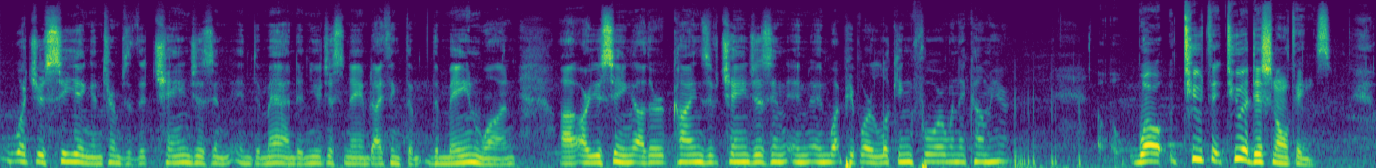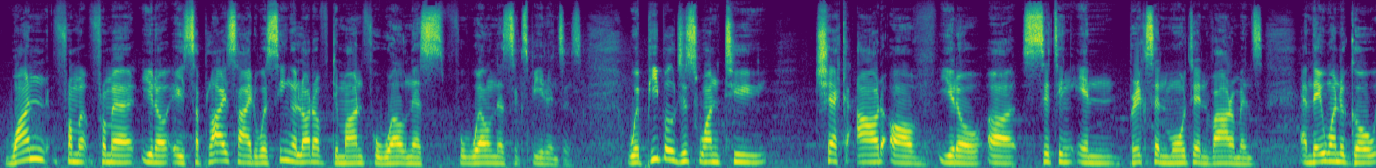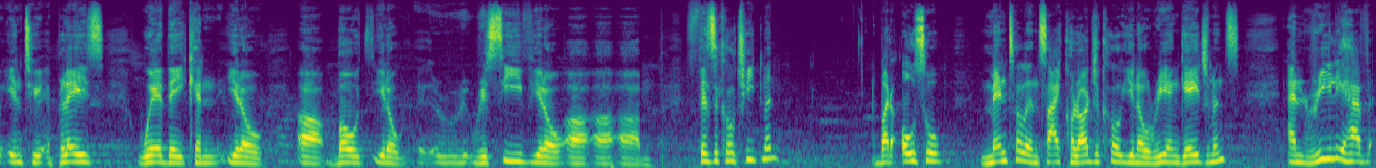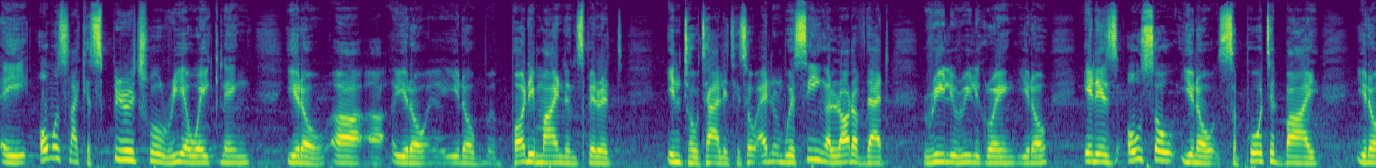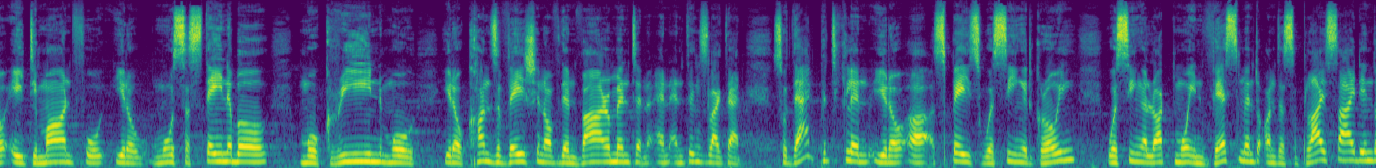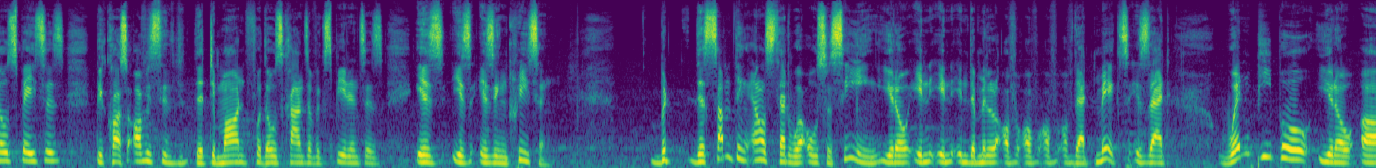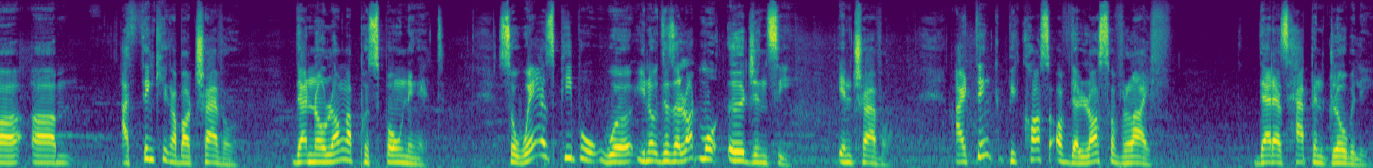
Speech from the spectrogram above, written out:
what you're seeing in terms of the changes in, in demand, and you just named, I think, the, the main one. Uh, are you seeing other kinds of changes in, in, in, what people are looking for when they come here? Well, two, th- two additional things. One, from a, from a you know a supply side, we're seeing a lot of demand for wellness for wellness experiences, where people just want to check out of you know uh, sitting in bricks and mortar environments, and they want to go into a place where they can you know uh, both you know re- receive you know uh, uh um, physical treatment, but also mental and psychological you know re-engagements and really have a almost like a spiritual reawakening you know uh, uh, you know you know body mind and spirit in totality. So, and we're seeing a lot of that really, really growing. You know, it is also you know supported by you know a demand for you know more sustainable, more green, more you know conservation of the environment and and, and things like that. So that particular you know uh, space, we're seeing it growing. We're seeing a lot more investment on the supply side in those spaces because obviously the demand for those kinds of experiences is is is increasing but there's something else that we're also seeing, you know, in, in, in the middle of, of, of, that mix is that when people, you know, are, um, are thinking about travel, they're no longer postponing it. So whereas people were, you know, there's a lot more urgency in travel. I think because of the loss of life that has happened globally,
